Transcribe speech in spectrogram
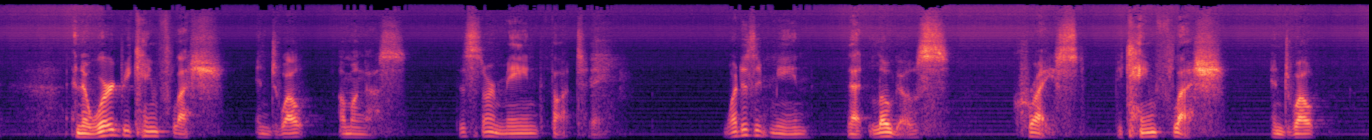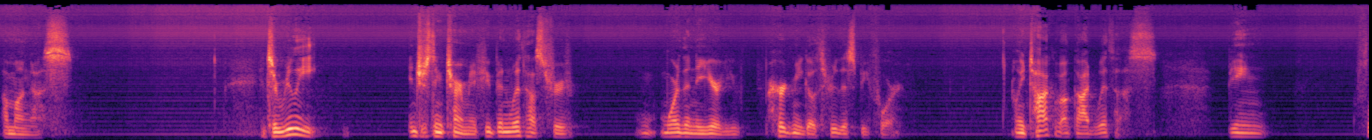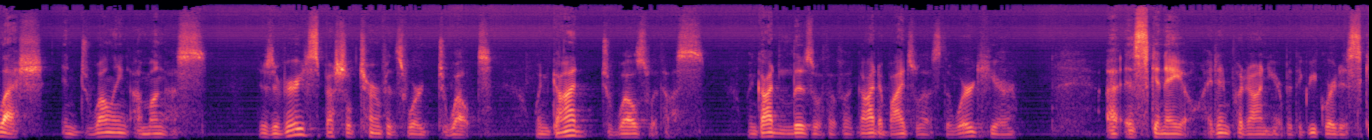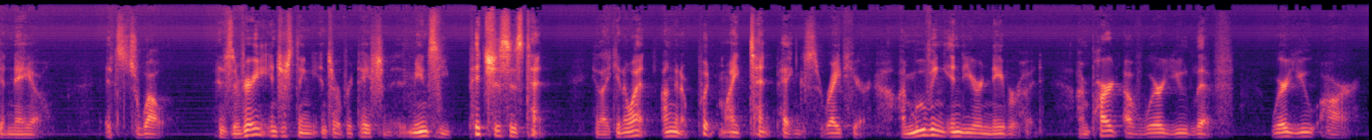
And the Word became flesh and dwelt among us. This is our main thought today. What does it mean that Logos, Christ, became flesh and dwelt among us? It's a really interesting term. If you've been with us for more than a year, you've heard me go through this before. When we talk about God with us, being flesh and dwelling among us, there's a very special term for this word dwelt. When God dwells with us, when God lives with us, when God abides with us, the word here uh, is skeneo. I didn't put it on here, but the Greek word is skeneo. It's dwelt. It's a very interesting interpretation. It means he pitches his tent. He's like, you know what? I'm going to put my tent pegs right here. I'm moving into your neighborhood. I'm part of where you live, where you are.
